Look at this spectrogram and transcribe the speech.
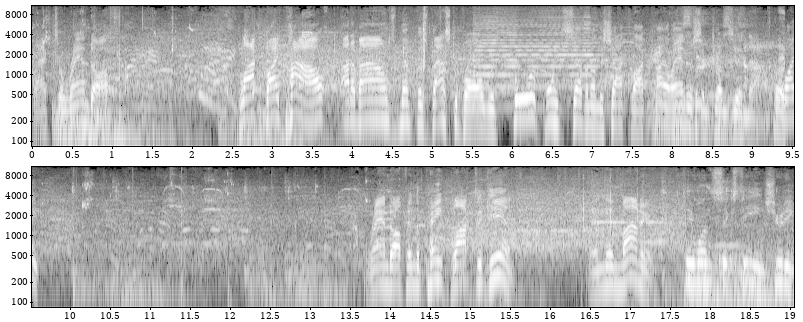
Back to Randolph. Blocked by Powell. Out of bounds, Memphis basketball with 4.7 on the shot clock. Kyle Anderson comes in now. White. Randolph in the paint, blocked again. And then Manu, 21-16, shooting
